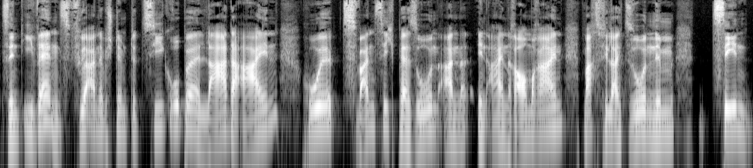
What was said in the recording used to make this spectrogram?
sind Events für eine bestimmte Zielgruppe. Lade ein, hol 20 Personen an, in einen Raum rein, mach's vielleicht so, nimm zehn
